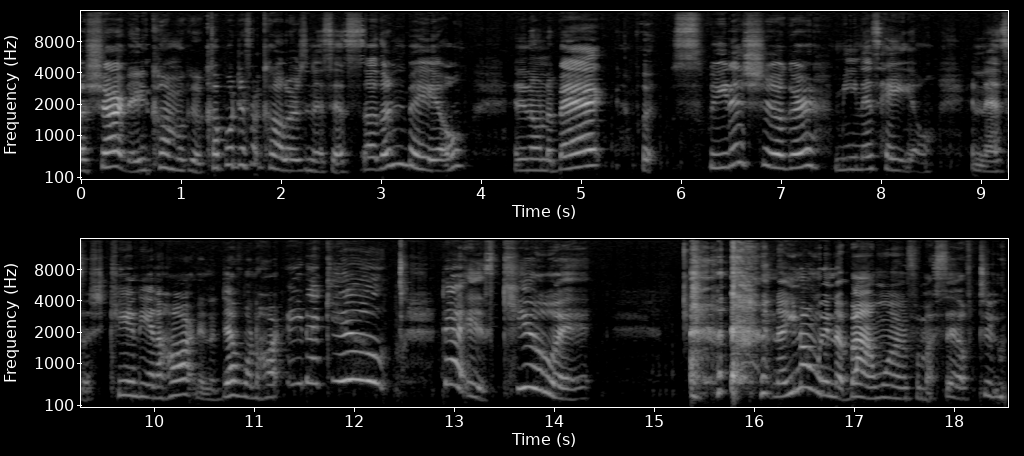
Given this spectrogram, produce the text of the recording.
a shirt that come with a couple different colors and it says Southern Belle and then on the back put sweet as sugar, mean as hell. And that's a candy and a heart and a devil and a heart. Ain't that cute? That is cute. now you know I'm gonna end up buying one for myself too.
